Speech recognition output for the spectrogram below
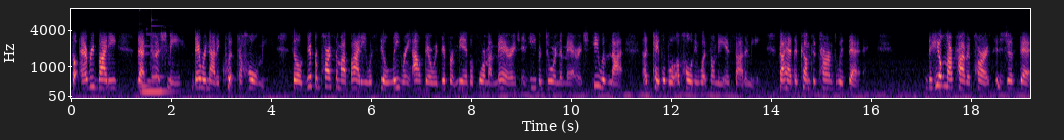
so everybody that touched me, they were not equipped to hold me. So different parts of my body were still lingering out there with different men before my marriage and even during the marriage. He was not uh, capable of holding what's on the inside of me. So I had to come to terms with that the heal my private parts is just that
